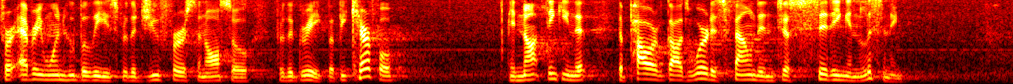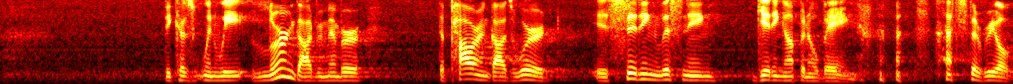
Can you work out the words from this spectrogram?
for everyone who believes, for the Jew first and also for the Greek. But be careful in not thinking that the power of God's Word is found in just sitting and listening. Because when we learn God, remember, the power in God's Word is sitting, listening, getting up, and obeying. That's the real,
